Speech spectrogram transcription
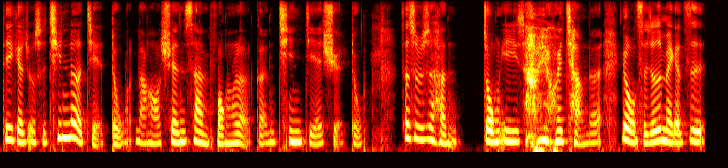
第一个就是清热解毒，然后宣散风热跟清洁血毒。这是不是很中医上面 会讲的用词？就是每个字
